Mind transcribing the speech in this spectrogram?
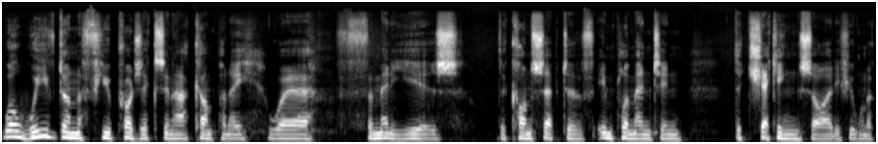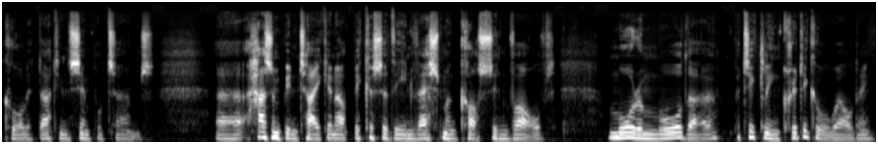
well, we've done a few projects in our company where, for many years, the concept of implementing the checking side, if you want to call it that in simple terms, uh, hasn't been taken up because of the investment costs involved. More and more, though, particularly in critical welding,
